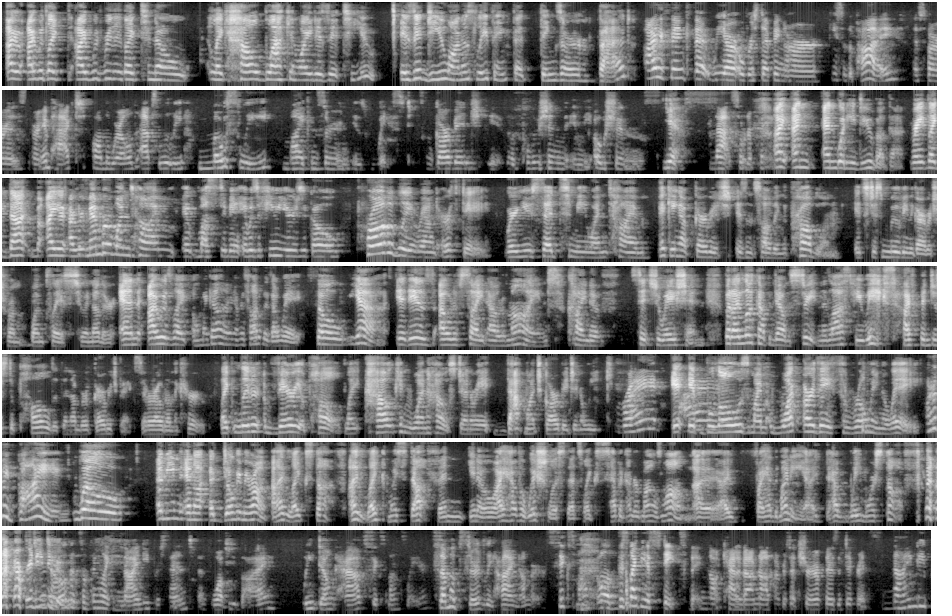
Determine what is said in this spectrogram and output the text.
I I would like I would really like to know like how black and white is it to you? Is it do you honestly think that things are bad? I think that we are overstepping our piece of the pie as far as our impact on the world. Absolutely. Mostly, my concern is waste. It's garbage, the pollution in the oceans, Yes. That sort of thing. I and and what do you do about that? Right? Like that I I remember one time it must have been it was a few years ago, probably around Earth Day, where you said to me one time, picking up garbage isn't solving the problem. It's just moving the garbage from one place to another. And I was like, oh my God, I never thought of it that way. So yeah, it is out of sight, out of mind kind of situation. But I look up and down the street, and the last few weeks, I've been just appalled at the number of garbage bags that are out on the curb. Like, literally, very appalled. Like, how can one house generate that much garbage in a week? right? It I- it blows my. What are they throwing away? What are they buying? Well, I mean, and I, uh, don't get me wrong, I like stuff. I like my stuff, and you know, I have a wish list that's like 700 miles long. I, I've if I had the money, I'd have way more stuff than I already Do you do. know that something like 90% of what we buy, we don't have six months later? Some absurdly high number. Six months. Well, this might be a states thing, not Canada. I'm not 100% sure if there's a difference. 90%.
